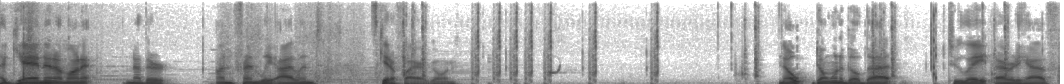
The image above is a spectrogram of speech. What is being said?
Again, and I'm on. Another unfriendly island. Let's get a fire going. Nope, don't want to build that. Too late, I already have.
